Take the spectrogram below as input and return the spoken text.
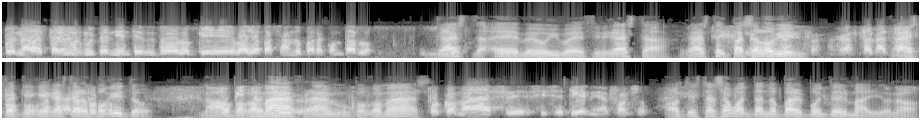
Pues nada, estaremos muy pendientes de todo lo que vaya pasando para contarlo. Gasta, eh, iba a decir, gasta, gasta y pásalo bien. Gasta, gasta, gasta, que hay que gastar un poquito. No, un, poco más, Fran, un poco más. Un poco más eh, si se tiene, Alfonso. ¿O te estás aguantando para el puente del mayo, no?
